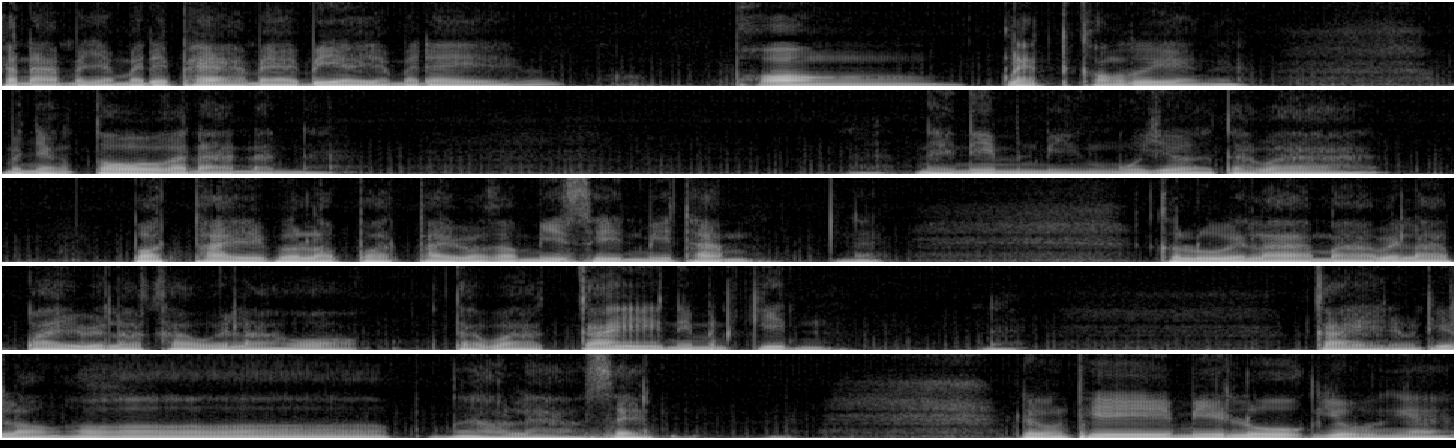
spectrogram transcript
ขนาดมันยังไม่ได้แผ่แม่เบี้ยยังไม่ได้พองเกล็ดของตัวเอง มันยังโตขนาดนั้น ในนี้มันมีงูเยอะ แต่ว่าปลอดภัยเพราะเราปลอดภัยว่าก็มีศีลมีธรรมนะก็รู้เวลามาเวลาไปเวลาเข้าเวลาออก แต่ว่าไก่นี่มันกินนะไก่บางทีร้องอ๋อเอาแล้วเสร็จ หรือบางทีมีลูกอยู่อย่างเงี้ย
